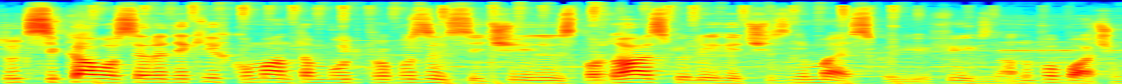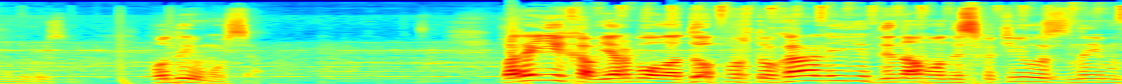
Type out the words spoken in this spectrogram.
Тут цікаво, серед яких команд там будуть пропозиції, чи з португальської ліги, чи з німецької. Фіг зна. Ну, побачимо, друзі. Подивимося. Переїхав Ярбола до Португалії, Динамо не схотіло з ним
